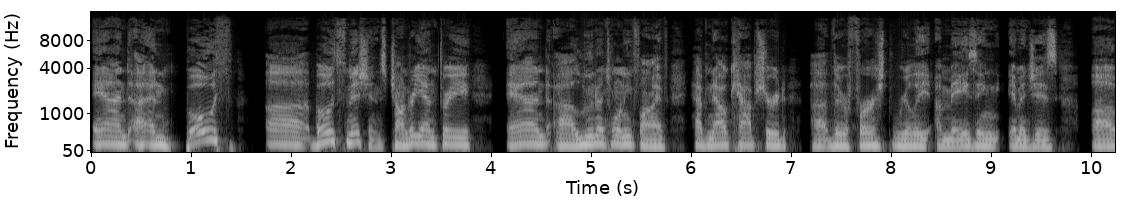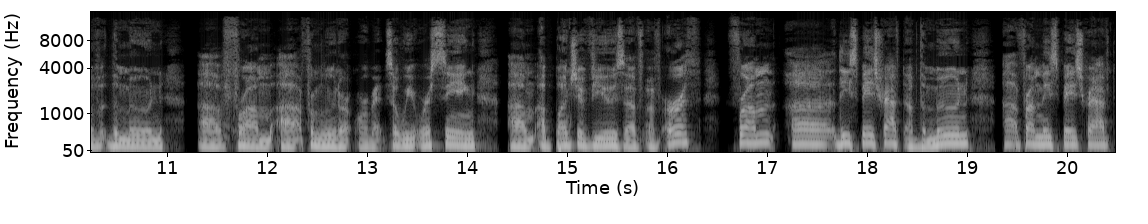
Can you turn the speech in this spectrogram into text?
and uh, and both uh, both missions, Chandrayaan three and uh, Luna 25, have now captured uh, their first really amazing images of the moon uh, from uh, from lunar orbit. So we, we're seeing um, a bunch of views of of Earth from uh, these spacecraft, of the moon uh, from these spacecraft,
